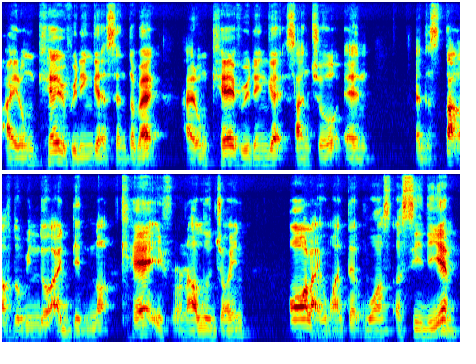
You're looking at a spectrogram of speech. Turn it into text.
I don't care if we didn't get centre back. I don't care if we didn't get Sancho, and at the start of the window, I did not care if Ronaldo joined. All I wanted was a CDM.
